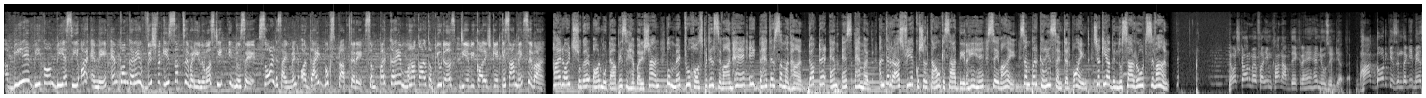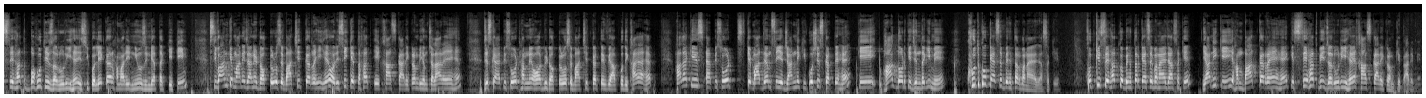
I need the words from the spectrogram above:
अब B A B com B S C और M A M com करे विश्व की सबसे बड़ी यूनिवर्सिटी इग्नू से। सॉल्ड असाइनमेंट और गाइड बुक्स प्राप्त करें। संपर्क करें Mahakal computers DAV college gate के सामने सिवान थायराइड शुगर और मोटापे से हैं परेशान तो मेट्रो हॉस्पिटल सिवान है एक बेहतर समाधान। डॉक्टर एम एस अहमद अंतर्राष्ट्रीय कुशलताओं के साथ दे रहे हैं सेवाएँ संपर्क करें centre point Chakiya Bindusar road Siwan नमस्कार, मैं फहीम खान, आप देख रहे हैं न्यूज़ इंडिया तक। भागदौड़ की ज़िंदगी में सेहत बहुत ही ज़रूरी है, इसी को लेकर हमारी न्यूज़ इंडिया तक की टीम सिवान के माने जाने डॉक्टरों से बातचीत कर रही है और इसी के तहत एक खास कार्यक्रम भी हम चला रहे हैं, जिसका एपिसोड हमने और भी डॉक्टरों से बातचीत करते हुए आपको दिखाया है। हालाँकि इस एपिसोड के माध्यम से ये जानने की कोशिश करते हैं कि भाग की ज़िंदगी में खुद को कैसे बेहतर बनाया जा सके। खुद की सेहत को बेहतर कैसे बनाया जा सके? यानी कि हम बात कर रहे हैं कि सेहत भी ज़रूरी है खास कार्यक्रम के बारे में।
